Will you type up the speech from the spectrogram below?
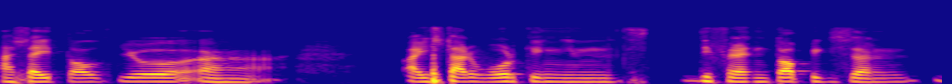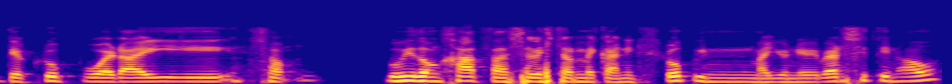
as I told you, uh, I started working in different topics and the group where I so we don't have a celestial mechanics group in my university now.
